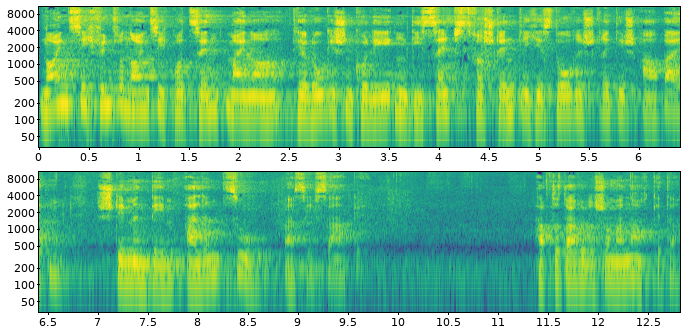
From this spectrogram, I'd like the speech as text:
90, 95 Prozent meiner theologischen Kollegen, die selbstverständlich historisch kritisch arbeiten, stimmen dem allen zu, was ich sage. Habt ihr darüber schon mal nachgedacht?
